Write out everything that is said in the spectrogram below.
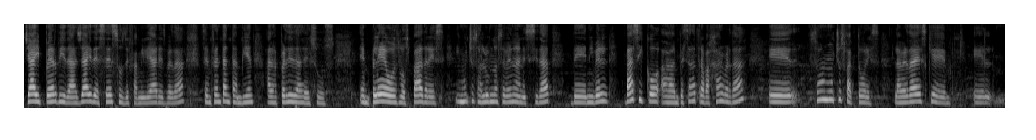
ya hay pérdidas, ya hay decesos de familiares, ¿verdad? Se enfrentan también a la pérdida de sus empleos, los padres, y muchos alumnos se ven en la necesidad de nivel básico a empezar a trabajar, ¿verdad? Eh, son muchos factores. La verdad es que el,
